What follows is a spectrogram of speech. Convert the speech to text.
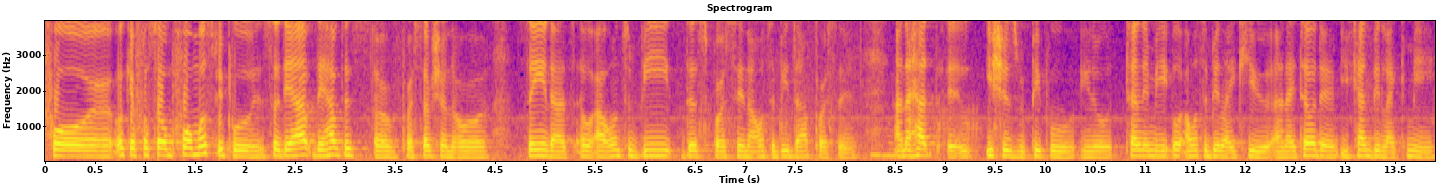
for okay for some for most people so they have they have this uh, perception or saying that oh I want to be this person I want to be that person mm -hmm. and I had uh, issues with people you know telling me oh I want to be like you and I tell them you can't be like me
